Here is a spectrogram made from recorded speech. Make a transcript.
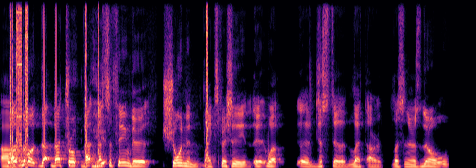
Uh, well, no, that, that trope. That, that's the thing. The shonen, like especially, uh, well, uh, just to let our listeners know,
